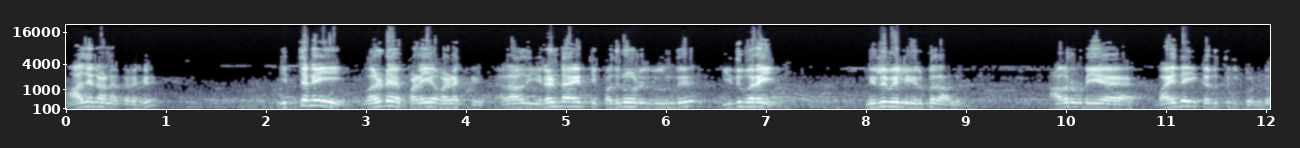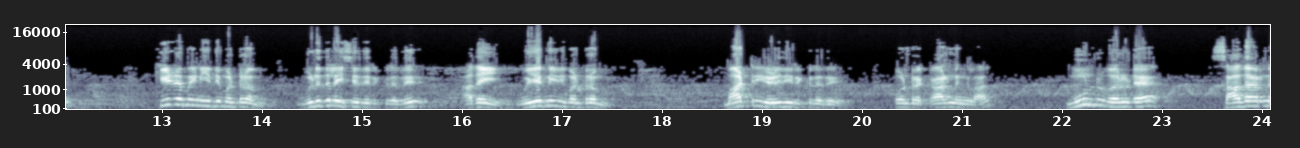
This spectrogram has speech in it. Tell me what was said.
ஆஜரான பிறகு இத்தனை வருட பழைய வழக்கு அதாவது இரண்டாயிரத்தி பதினோரிலிருந்து இதுவரை நிலுவையில் இருப்பதாலும் அவருடைய வயதை கருத்தில் கொண்டும் கீழமை நீதிமன்றம் விடுதலை செய்திருக்கிறது அதை உயர்நீதிமன்றம் மாற்றி எழுதியிருக்கிறது போன்ற காரணங்களால் மூன்று வருட சாதாரண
